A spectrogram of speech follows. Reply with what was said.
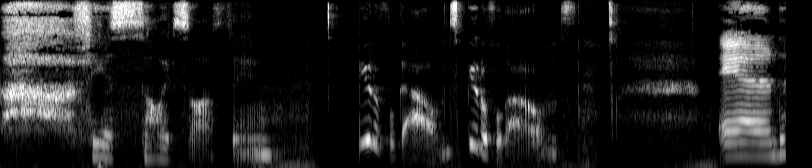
she is so exhausting. Beautiful gowns, beautiful gowns. And,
